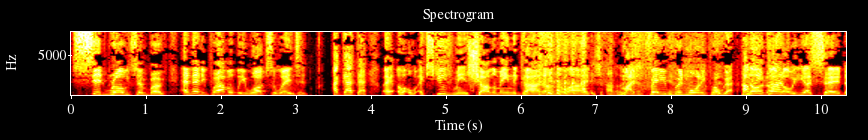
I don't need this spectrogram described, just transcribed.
Sid Rosenberg. And then he probably walks away and says, I got that. Uh, oh, excuse me, is Charlemagne the God on the line? my favorite morning program. How no, no, times? no. He has said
